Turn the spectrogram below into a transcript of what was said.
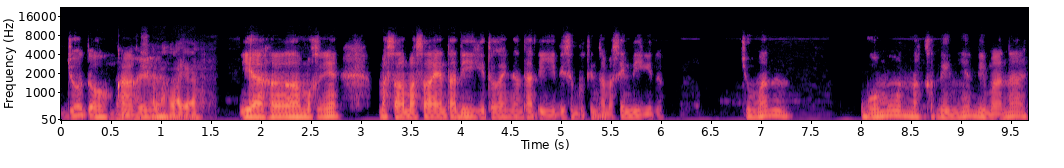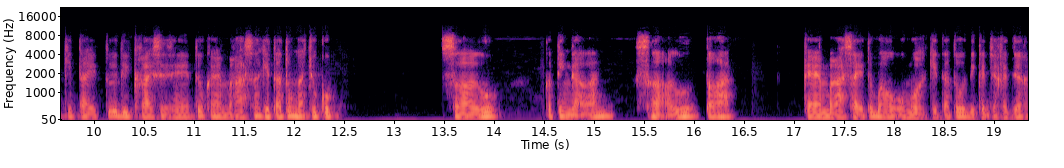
jodoh, Dan karir. masalah lah ya. Iya, heeh, maksudnya masalah-masalah yang tadi gitu kan, yang tadi disebutin sama Cindy gitu. Cuman gue mau nekeninnya di mana kita itu di krisisnya itu kayak merasa kita tuh nggak cukup. Selalu ketinggalan, selalu telat. Kayak merasa itu bahwa umur kita tuh dikejar-kejar.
